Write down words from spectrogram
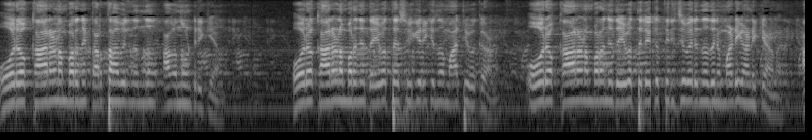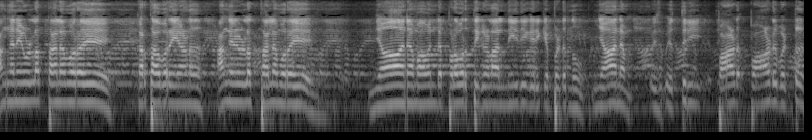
ഓരോ കാരണം പറഞ്ഞ് കർത്താവിൽ നിന്ന് അകന്നുകൊണ്ടിരിക്കുകയാണ്. ഓരോ കാരണം പറഞ്ഞ് ദൈവത്തെ സ്വീകരിക്കുന്നത് മാറ്റിവെക്കുകയാണ്. ഓരോ കാരണം പറഞ്ഞ് ദൈവത്തിലേക്ക് തിരിച്ചു വരുന്നതിന് മടി കാണിക്കുകയാണ്. അങ്ങനെയുള്ള തലമുറയെ കർത്താവ് പറയാണ് അങ്ങനെയുള്ള തലമുറയെ ജ്ഞാനം അവന്റെ പ്രവൃത്തികളാൽ നീതീകരിക്കപ്പെടുന്നു. ജ്ഞാനം ഒത്തിരി പാട് പാടുപെട്ട്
